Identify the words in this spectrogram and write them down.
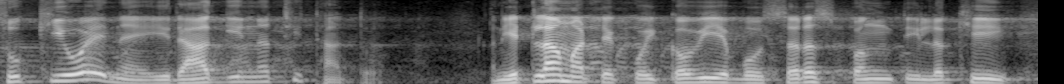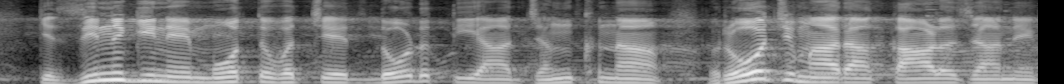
સુખી હોય ને એ રાગી નથી થતો. અને એટલા માટે કોઈ કવિએ બહુ સરસ પંક્તિ લખી કે, જિંદગીને મોત વચ્ચે દોડતી આ ઝંખના, રોજ મારા કાળજાને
